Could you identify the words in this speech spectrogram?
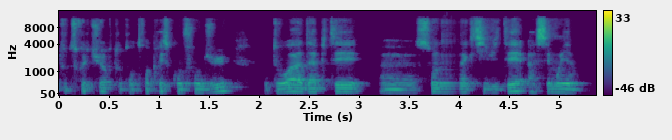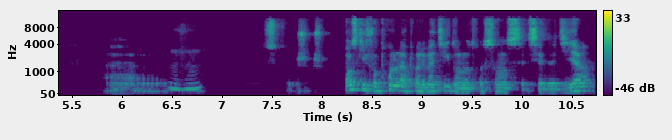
toute, structure, toute entreprise confondue doit adapter euh, son activité à ses moyens. Euh, mm-hmm. je, je, pense qu'il faut prendre la problématique dans l'autre sens, c'est de dire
